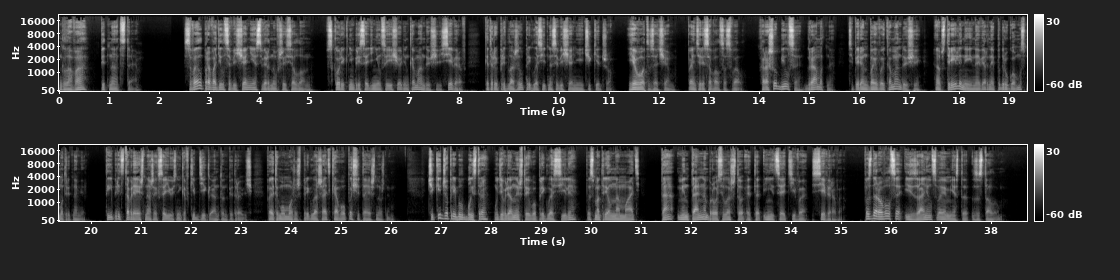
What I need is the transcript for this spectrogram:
Глава 15. Свел проводил совещание с вернувшейся Лон. Вскоре к ним присоединился еще один командующий, Северов, который предложил пригласить на совещание Чикиджу. «Его-то зачем?» – поинтересовался Свел. «Хорошо бился, грамотно. Теперь он боевой командующий, обстрелянный и, наверное, по-другому смотрит на мир. Ты представляешь наших союзников Кипдига, Антон Петрович, поэтому можешь приглашать, кого посчитаешь нужным». Чикиджа прибыл быстро, удивленный, что его пригласили, посмотрел на мать. Та ментально бросила, что это инициатива Северова. Поздоровался и занял свое место за столом.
